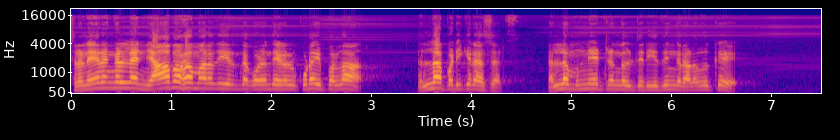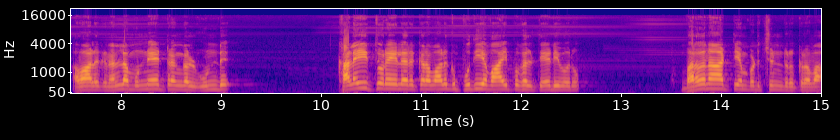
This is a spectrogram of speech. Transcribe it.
சில நேரங்களில் ஞாபக மறதி இருந்த குழந்தைகள் கூட இப்போல்லாம் நல்லா படிக்கிறா சார். நல்ல முன்னேற்றங்கள் தெரியுதுங்கிற அளவுக்கு அவளுக்கு நல்ல முன்னேற்றங்கள் உண்டு. கலைத்துறையில் இருக்கிறவாளுக்கு புதிய வாய்ப்புகள் தேடி வரும். பரதநாட்டியம் படிச்சுட்டு இருக்கிறவா.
